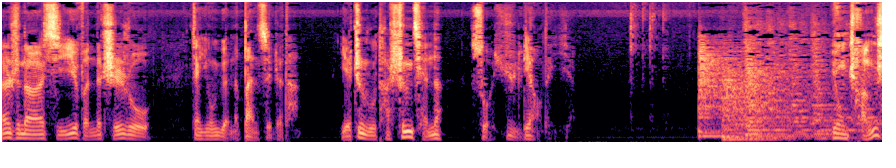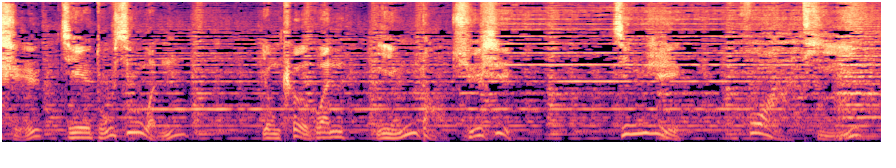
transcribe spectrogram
但是呢，洗衣粉的耻辱将永远的伴随着他，也正如他生前呢。所预料的一样，用常识解读新闻，用客观引导趋势。今日话题。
